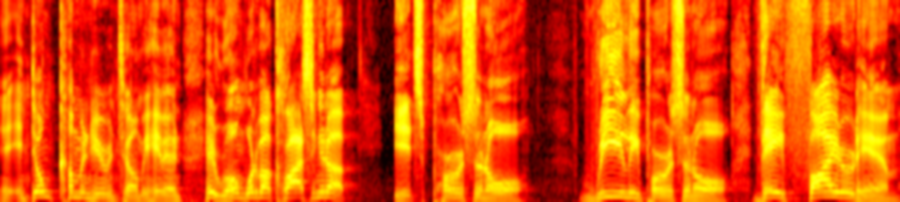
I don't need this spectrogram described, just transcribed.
And don't come in here and tell me, hey man, hey Rome, what about classing it up? It's personal. Really personal. They fired him.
